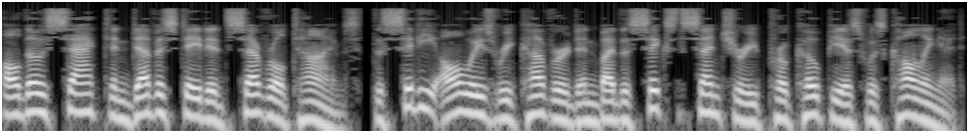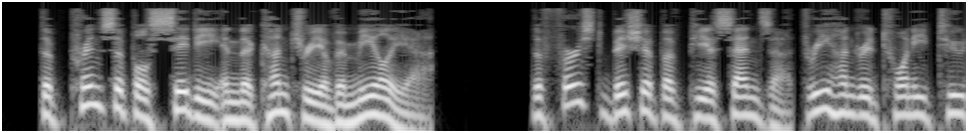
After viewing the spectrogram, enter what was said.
Although sacked and devastated several times, the city always recovered and by the 6th century Procopius was calling it, "...the principal city in the country of Aemilia." The first bishop of Piacenza 322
